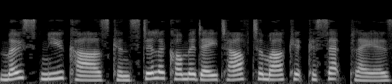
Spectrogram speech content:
Most new cars can still accommodate aftermarket cassette players,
